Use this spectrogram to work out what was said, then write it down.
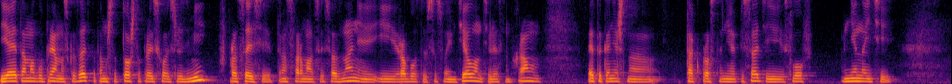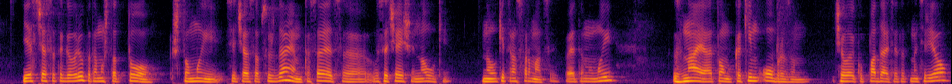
Я это могу прямо сказать, потому что то, что происходит с людьми в процессе трансформации сознания и работы со своим телом, телесным храмом, это, конечно, так просто не описать и слов не найти. Я сейчас это говорю, потому что то, что мы сейчас обсуждаем, касается высочайшей науки, науки трансформации. Поэтому мы, зная о том, каким образом человеку подать этот материал,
